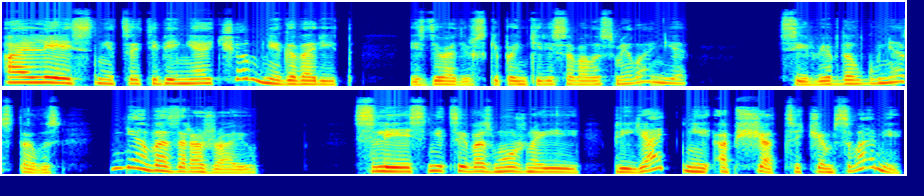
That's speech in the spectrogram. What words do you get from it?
А лестница тебе ни о чем не говорит? — издевательски поинтересовалась Меланья. Сильвия в долгу не осталась. — Не возражаю. С лестницей, возможно, и приятней общаться, чем с вами,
